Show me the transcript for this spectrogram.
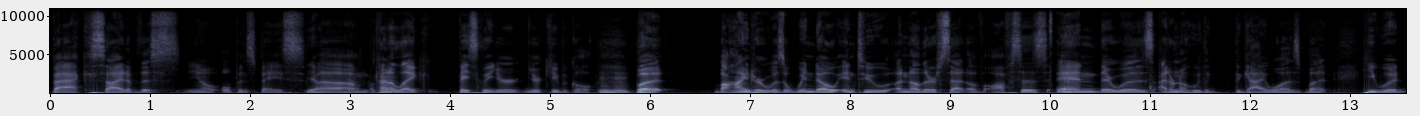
back side of this, you know, open space. Yeah, yeah, um, okay. kind of like basically your your cubicle, Mm-hmm. but behind her was a window into another set of offices, Yeah. and there was I don't know who the the guy was, but he would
